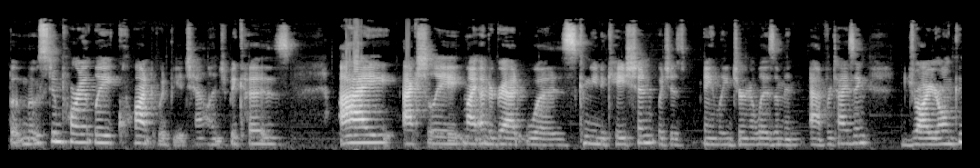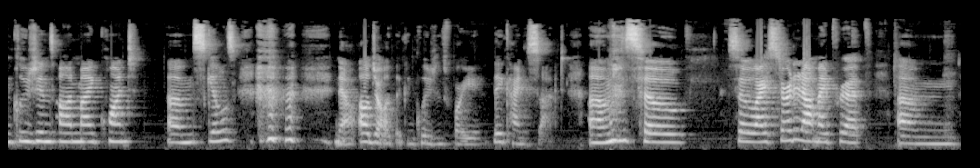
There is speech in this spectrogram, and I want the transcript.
but most importantly, quant would be a challenge because I actually, my undergrad was communication, which is mainly journalism and advertising. Draw your own conclusions on my quant um, skills. no, I'll draw the conclusions for you. They kind of sucked. Um, so, so I started out my prep um,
